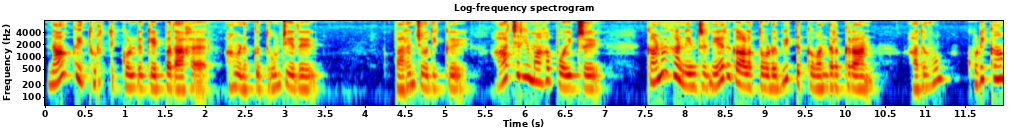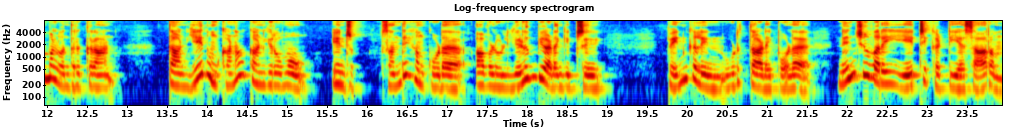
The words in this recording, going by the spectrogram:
நாக்கை துருத்தி கொண்டு கேட்பதாக அவனுக்கு தோன்றியது. பரஞ்சோதிக்கு ஆச்சரியமாக போயிற்று. கனகன் இன்று நேர காலத்தோடு வீட்டுக்கு வந்திருக்கிறான். அதுவும் குடிக்காமல் வந்திருக்கிறான். தான் ஏதும் கனா காண்கிறோமோ? என்று சந்தேகம் கூட அவளுள் எழும்பி அடங்கிற்று. பெண்களின் உடுத்தாடை போல நெஞ்சு வரை ஏற்றி கட்டிய சாரம்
